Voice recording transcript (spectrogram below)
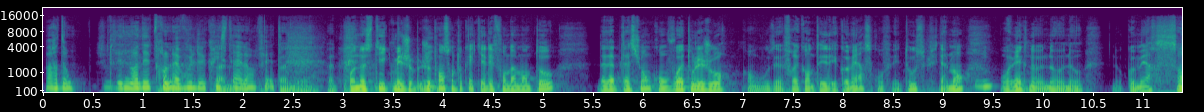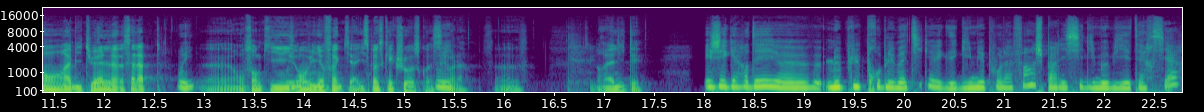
Pardon, je vous ai demandé de prendre la boule de cristal, en fait. Pas de, pronostic, mais je, je pense en tout cas qu'il y a des fondamentaux d'adaptation qu'on voit tous les jours. Quand vous fréquentez des commerces, qu'on fait tous finalement, on voit bien que nos, nos, commerçants habituels s'adaptent. Oui. Euh, on sent qu'ils ont envie, enfin qu'il se passe quelque chose. C'est voilà, une réalité. Et j'ai gardé euh, le plus problématique avec des guillemets pour la fin. Je parle ici de l'immobilier tertiaire.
